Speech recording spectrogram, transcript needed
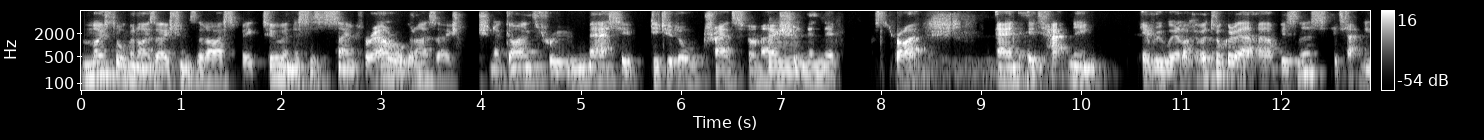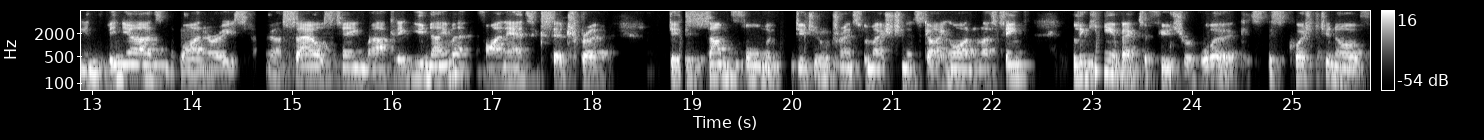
most organizations that I speak to, and this is the same for our organization, are going through massive digital transformation mm. in their business, right? And it's happening everywhere. Like if I talk about our business, it's happening in the vineyards and the wineries, our sales team, marketing, you name it, finance, etc. There's some form of digital transformation that's going on. And I think linking it back to future of work, it's this question of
